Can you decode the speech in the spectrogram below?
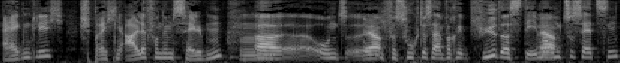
eigentlich sprechen alle von demselben äh, und äh, Mhm. Ja. ich versuche das einfach für das Thema Ja. umzusetzen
